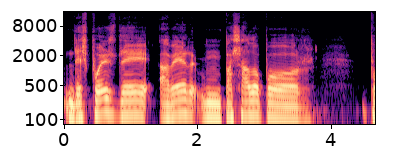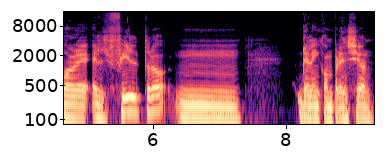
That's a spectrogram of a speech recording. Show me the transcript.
después de haber mm, pasado por, por el filtro mm, de la incomprensión,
